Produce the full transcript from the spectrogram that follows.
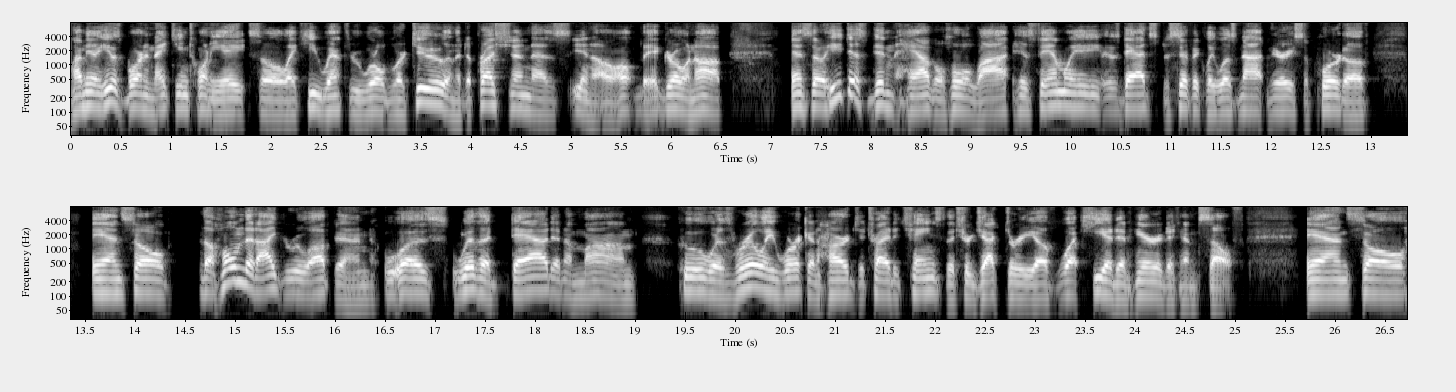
I mean, he was born in 1928. So, like, he went through World War II and the Depression as, you know, growing up. And so he just didn't have a whole lot. His family, his dad specifically, was not very supportive. And so the home that I grew up in was with a dad and a mom who was really working hard to try to change the trajectory of what he had inherited himself. And so,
